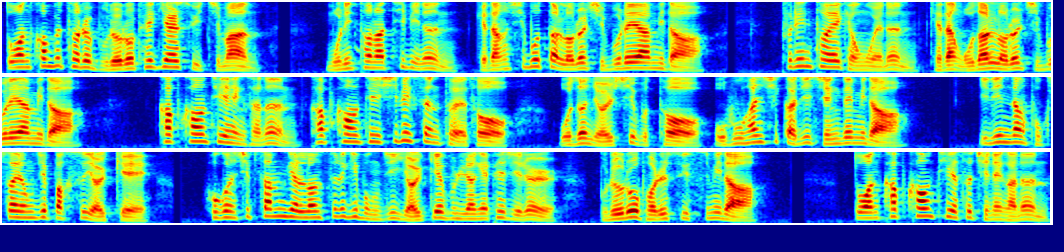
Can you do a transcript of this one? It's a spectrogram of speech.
또한 컴퓨터를 무료로 폐기할 수 있지만 모니터나 TV는 개당 15달러를 지불해야 합니다. 프린터의 경우에는 개당 5달러를 지불해야 합니다. 캅카운티의 행사는 캅카운티 시빅센터에서 오전 10시부터 오후 1시까지 진행됩니다. 1인당 복사용지 박스 10개 혹은 13갤런 쓰레기 봉지 10개 분량의 폐지를 무료로 버릴 수 있습니다. 또한 캅카운티에서 진행하는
